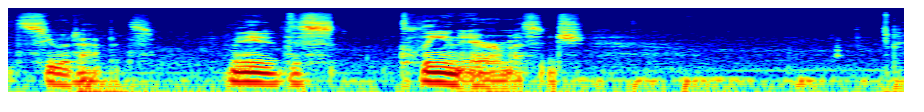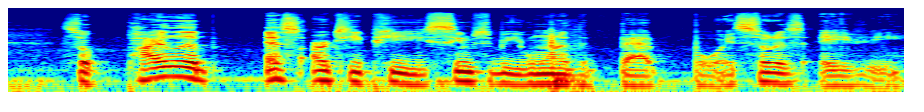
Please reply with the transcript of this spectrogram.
Let's see what happens. We need this clean error message. So pylib SRTP seems to be one of the bad boys. So does AV.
